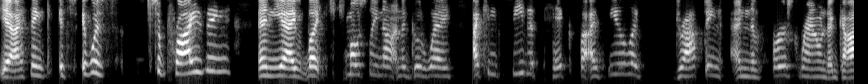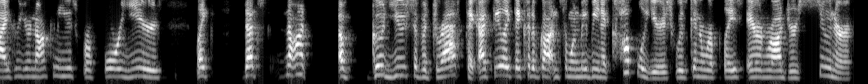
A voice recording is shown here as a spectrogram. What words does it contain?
Yeah, I think it's it was surprising and yeah, like mostly not in a good way. I can see the pick, but I feel like drafting in the first round a guy who you're not going to use for four years, like that's not a good use of a draft pick. I feel like they could have gotten someone maybe in a couple years who was going to replace Aaron Rodgers sooner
